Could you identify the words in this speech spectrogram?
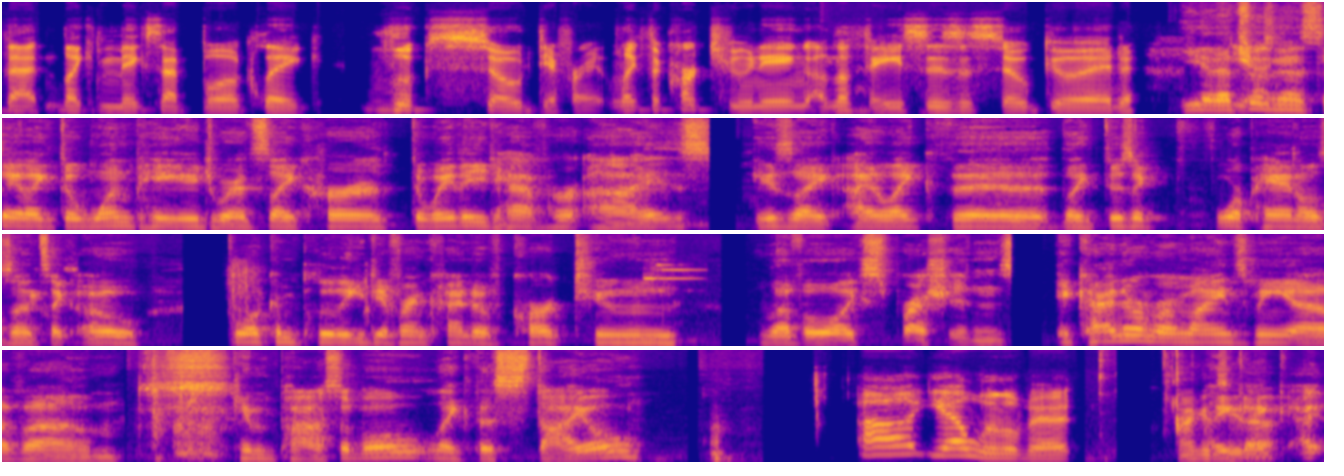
that like makes that book like look so different. Like the cartooning of the faces is so good. Yeah, that's what I was gonna say. Like the one page where it's like her, the way they'd have her eyes is like I like the like. There's like four panels, and it's like oh, four completely different kind of cartoon level expressions. It kind of reminds me of um Kim Possible, like the style. Uh yeah, a little bit. I can see that. Like I, I,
